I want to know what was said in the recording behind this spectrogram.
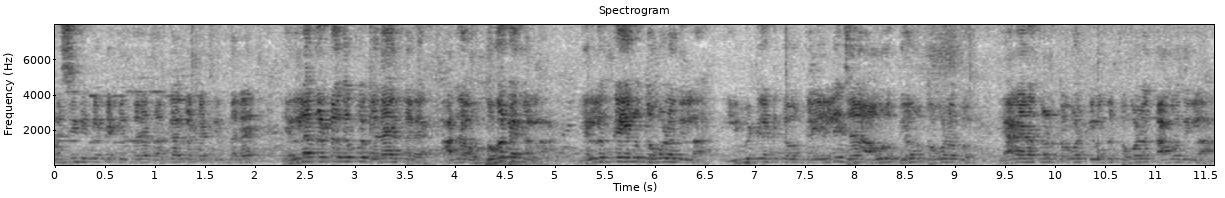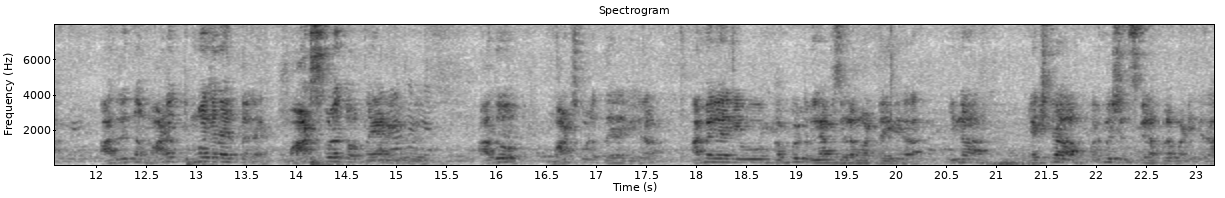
ಮಸೀದಿ ಕಟ್ಟಕ್ಕೆ ಇರ್ತಾರೆ ದರ್ಗಾ ಕಟ್ಟಕ್ಕೆ ಇರ್ತಾರೆ ಎಲ್ಲ ಕಟ್ಟೋದಕ್ಕೂ ಜನ ಇರ್ತಾರೆ. ಆದ್ರೆ ಅವ್ರು ತಗೋಬೇಕಲ್ಲ. ಎಲ್ಲರ ಕೈಯಲ್ಲೂ ತಗೊಳ್ಳೋದಿಲ್ಲ ಲಿಮಿಟೆಡ್ ಅವ್ರ ಕೈಯಲ್ಲಿ ಜನ ಅವರು ದೇವ್ರು ತಗೊಳ್ಳೋದು ಯಾರ್ಯಾರ ಹತ್ರ ತಗೊಳ್ತೀವಿ ಅಂದ್ರೆ ತಗೊಳಕ್ ಆಗೋದಿಲ್ಲ ಆದ್ರಿಂದ ಮಾಡಕ್ ತುಂಬಾ ಜನ ಇರ್ತಾರೆ. ಮಾಡಿಸ್ಕೊಳಕ್ ಅವ್ರು ತಯಾರಾಗಿದ್ರು ಅದು ಮಾಡಿಸ್ಕೊಳಕ್ ತಯಾರಾಗಿದ್ದೀರಾ? ಆಮೇಲೆ ನೀವು ಕಂಪ್ಯೂಟರ್ ಲ್ಯಾಬ್ಸ್ ಎಲ್ಲ ಮಾಡ್ತಾ ಇದ್ದೀರಾ? ಇನ್ನ ಎಕ್ಸ್ಟ್ರಾ ಪರ್ಮಿಷನ್ಸ್ಗೆಲ್ಲ ಅಪ್ಲೈ ಮಾಡಿದ್ದೀರಾ?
